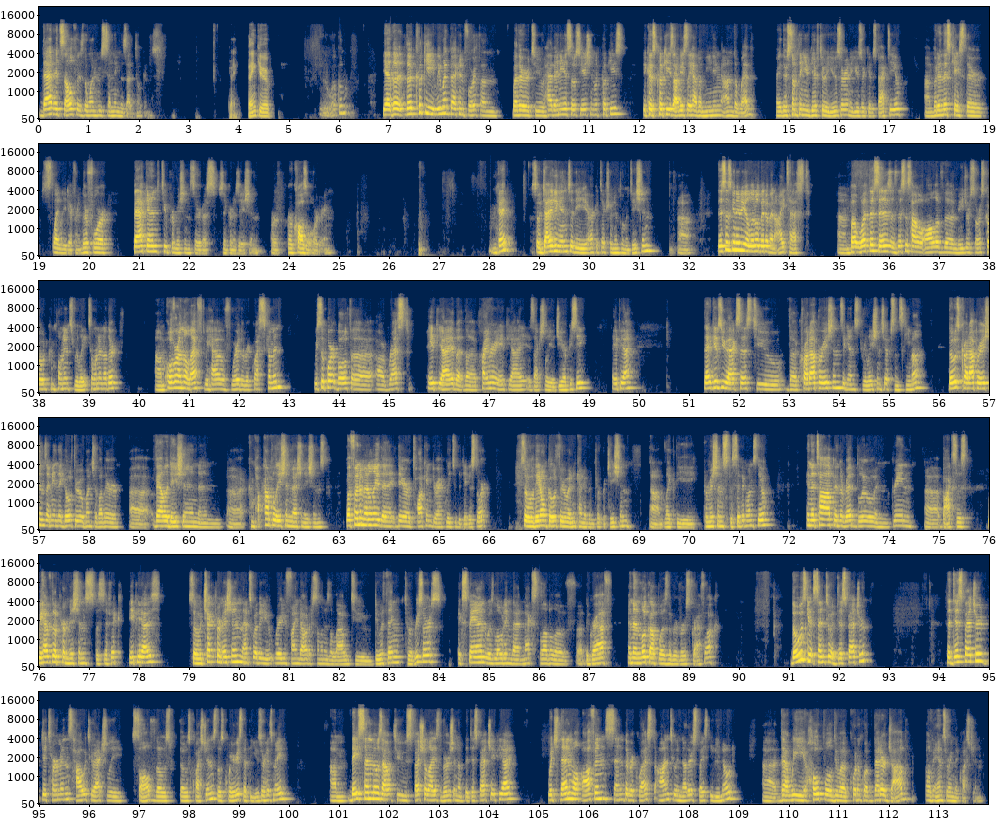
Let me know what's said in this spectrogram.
That itself is the one who's sending the Z tokens. Okay, thank you. You're welcome. Yeah, the, the cookie, we went back and forth on whether to have any association with cookies because cookies obviously have a meaning on the web, right? There's something you give to a user and a user gives back to you. Um, but in this case, they're slightly different. They're for backend to permission service synchronization or, or causal ordering. Okay, so diving into the architecture and implementation, uh, this is going to be a little bit of an eye test. Um, but what this is, is this is how all of the major source code components relate to one another. Um, over on the left, we have where the requests come in. We support both a, a REST API, but the primary API is actually a gRPC API. That gives you access to the CRUD operations against relationships and schema those CRUD operations, I mean, they go through a bunch of other uh, validation and uh, comp compilation machinations, but fundamentally they, they are talking directly to the data store. So they don't go through any kind of interpretation um, like the permission specific ones do. In the top, in the red, blue, and green uh, boxes, we have the permission specific APIs. So check permission, that's whether you where you find out if someone is allowed to do a thing to a resource. Expand was loading that next level of uh, the graph. And then lookup was the reverse graph walk. Those get sent to a dispatcher. The dispatcher determines how to actually solve those, those questions, those queries that the user has made. Um, they send those out to specialized version of the dispatch API, which then will often send the request onto another SpiceDB node uh, that we hope will do a quote unquote better job of answering the question.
